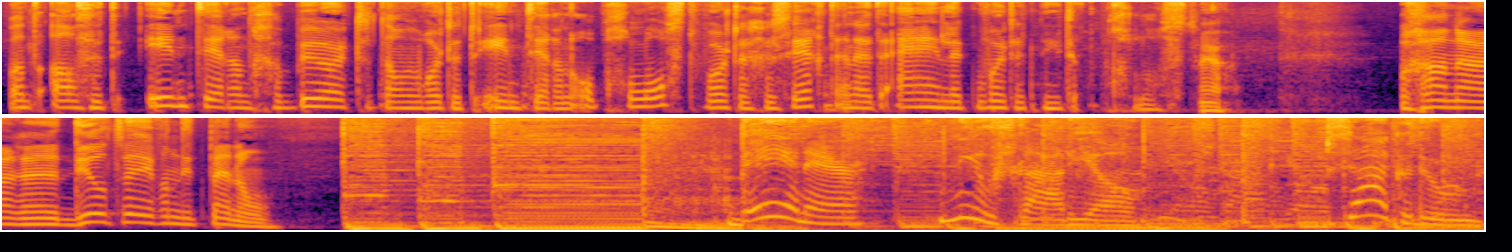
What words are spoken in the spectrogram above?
Want als het intern gebeurt, dan wordt het intern opgelost, wordt er gezegd. En uiteindelijk wordt het niet opgelost. Ja. We gaan naar uh, deel 2 van dit panel. BNR Nieuwsradio. Zaken doen.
